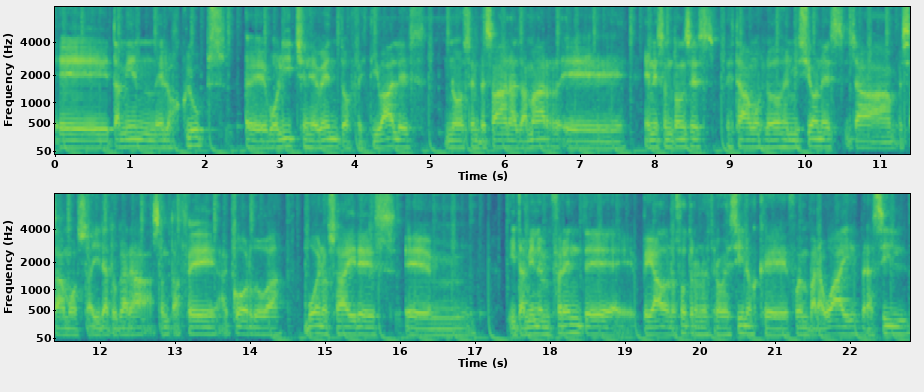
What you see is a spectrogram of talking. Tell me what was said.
Eh, también en los clubs, boliches, eventos, festivales, nos empezaban a llamar. en ese entonces estábamos los dos en misiones, ya empezábamos a ir a tocar a Santa Fe, a Córdoba, Buenos Aires. Em, y también enfrente, eh, pegado a nosotros, nuestros vecinos, que fue en Paraguay, Brasil.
